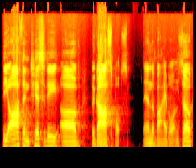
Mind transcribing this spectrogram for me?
the authenticity of the Gospels in the Bible. And so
